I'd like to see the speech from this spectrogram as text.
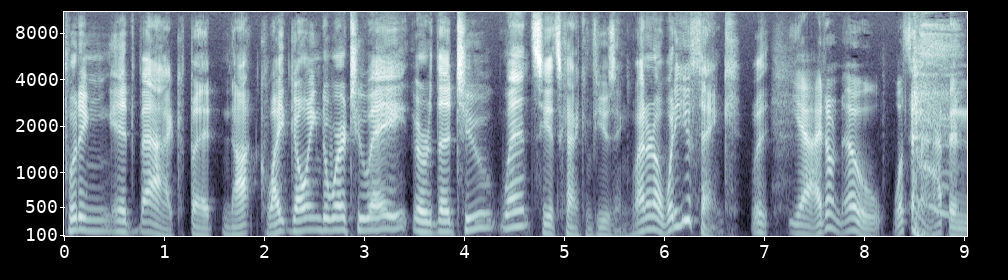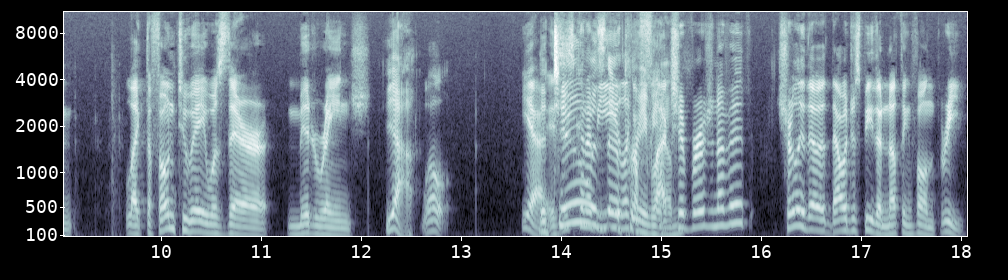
putting it back, but not quite going to where 2A or the 2 went. See, it's kind of confusing. I don't know. What do you think? Yeah, I don't know. What's going to happen? like the phone 2A was their mid range. Yeah. Well, yeah. The is 2 this going to be like premium. a flagship version of it? Surely the, that would just be the Nothing Phone 3.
